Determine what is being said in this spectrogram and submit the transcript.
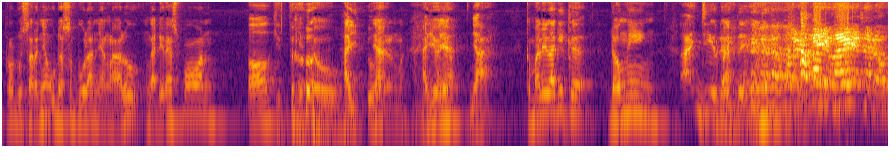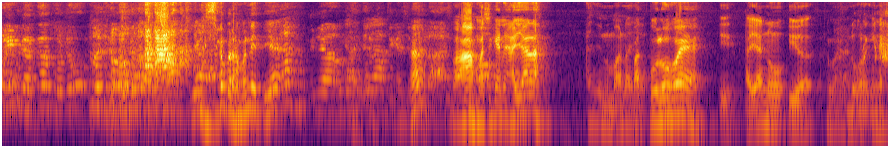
produsernya udah sebulan yang lalu nggak direspon. Oh gitu. Gitu. Hayu Ya. ya. Ya. Nah, kembali lagi ke dongeng. Anjir deh. Baik-baik dongeng ke ke kudu. Yang bisa berapa menit ya? Ya, tiga Hah? Wah, masih kena ayah lah. Anjir nu mana? 40 weh. Ih, aya nu iya, nu orang ingat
